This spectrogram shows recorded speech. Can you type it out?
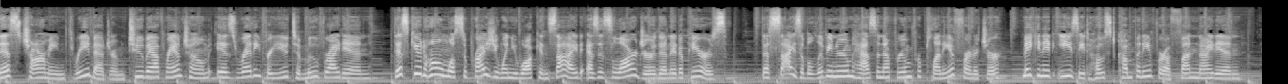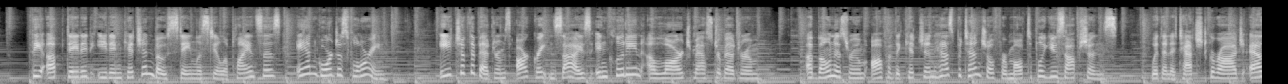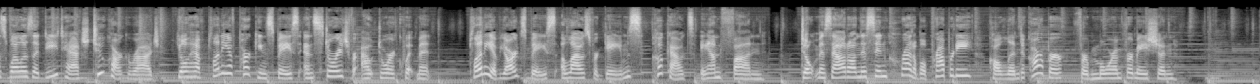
This charming three bedroom, two bath ranch home is ready for you to move right in. This cute home will surprise you when you walk inside as it's larger than it appears. The sizable living room has enough room for plenty of furniture, making it easy to host company for a fun night in. The updated eat in kitchen boasts stainless steel appliances and gorgeous flooring. Each of the bedrooms are great in size, including a large master bedroom. A bonus room off of the kitchen has potential for multiple use options. With an attached garage as well as a detached two car garage, you'll have plenty of parking space and storage for outdoor equipment. Plenty of yard space allows for games, cookouts, and fun. Don't miss out on this incredible property. Call Linda Carper for more information.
